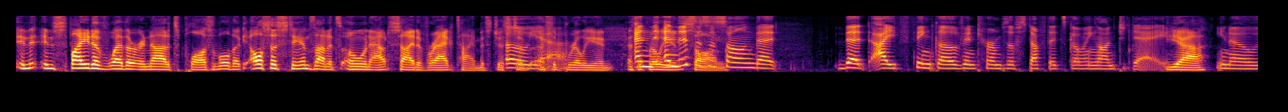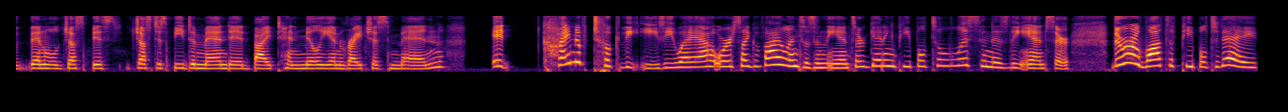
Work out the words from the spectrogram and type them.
in in spite of whether or not it's plausible, that also stands on its own outside of ragtime. It's just Oh, a, it's a yeah. brilliant, a and brilliant and this song. is a song that that I think of in terms of stuff that's going on today. Yeah, You know, then will just be, justice be demanded by 10 million righteous men. It kind of took the easy way out where it's like violence isn't the answer, getting people to listen is the answer. There are lots of people today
